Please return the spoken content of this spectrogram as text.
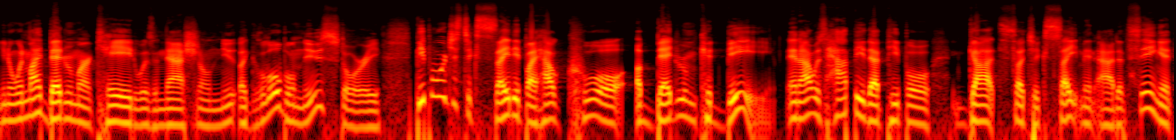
you know, when my bedroom arcade was a national new, like global news story, people were just excited by how cool a bedroom could be. And I was happy that people got such excitement out of seeing it.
